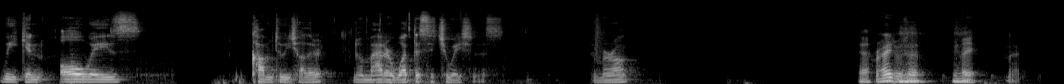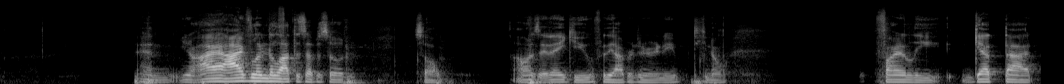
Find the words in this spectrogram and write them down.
we can always come to each other no matter what the situation is. Am I wrong? yeah. Right? 100%. Mhm. Right. And you know, I I've learned a lot this episode, so I want to say thank you for the opportunity to you know finally get that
